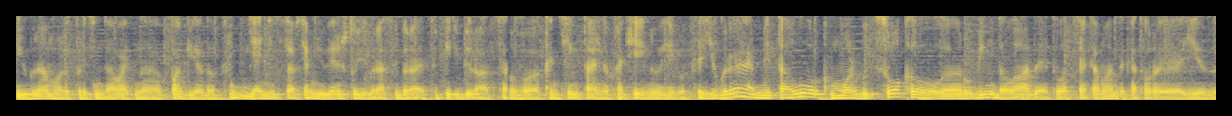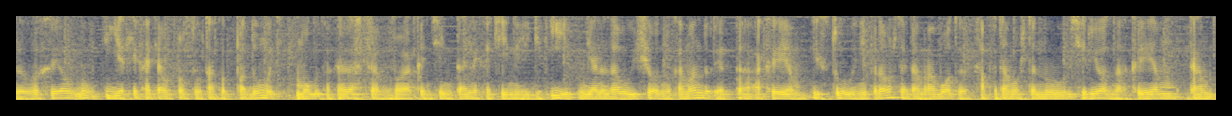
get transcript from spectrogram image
Игра может претендовать на победу. Я не совсем не уверен, что игра собирается перебираться в континентальную хоккейную лигу. Югра, Металлург, может быть, Сокол, Рубин, да ладно, это вот те команды, которые из ВХЛ, ну, если хотя бы просто вот так вот подумать, могут оказаться в континентальной хоккейной лиге. И я назову еще одну команду, это АКМ из Тулы. Не потому, что я там работаю, а потому что, ну, серьезно, АКМ, там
